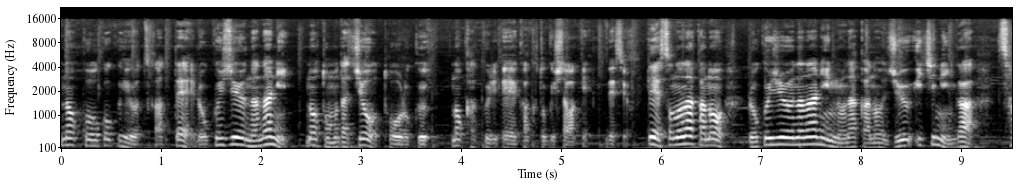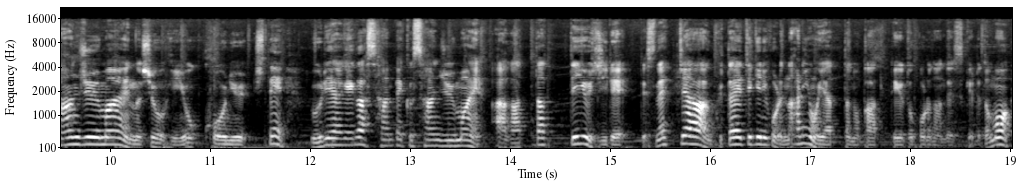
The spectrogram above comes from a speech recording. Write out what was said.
の広告費を使って67人の友達を登録の獲,、えー、獲得したわけですよ。でその中の67人の中の11人が30万円の商品を購入して売上が330万円上がったっていう事例ですね。じゃあ具体的にこれ何をやったのかっていうところなんですけれども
